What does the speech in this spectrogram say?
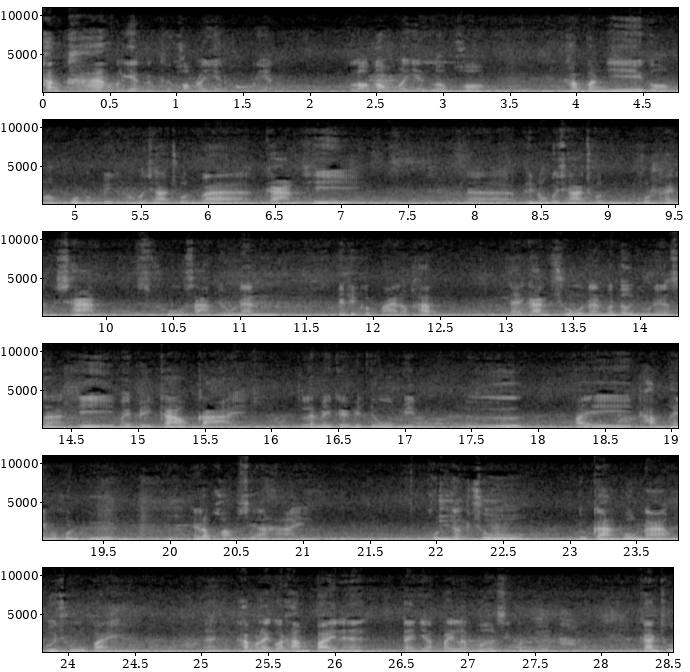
ข้างๆเหรียญนั่นคือความละเอียดของเหรียญเราต้องละเอียดรอบคอบครับวันนี้ก็ออกมาพูดคุยกับพี่น้องประชาชนว่าการที่พี่น้องประชาชนคนไทยทั้งชาติชูสามนิ้วนั้นไม่ผิดกฎหมายหรอกครับ แต่การชูนั้นมันต้องอยู่ในลักษณะที่ไม่ไปก้าวไก่และไม่เคยไปดูหมิ่นหรือ ไปทำให้บุคคลอื่น ได้รับความเสียหาย คุณอยากชูอยู่กลางทุ่งนาคุณก็ชูไปนะทำอะไรก็ทำไปนะฮะแต่อย่าไปละเมิดสิทธิคนอื่น การชู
